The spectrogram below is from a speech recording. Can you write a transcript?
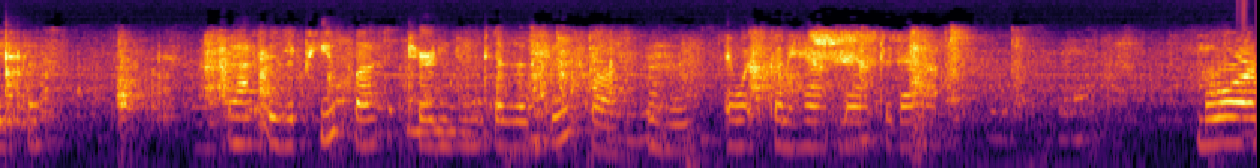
pupas. After the pupa, it turned into the pupa. Mm-hmm. And what's going to happen after that? More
